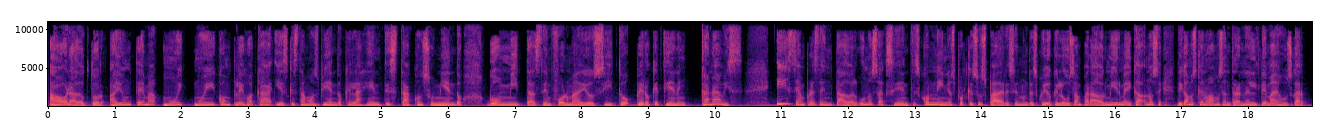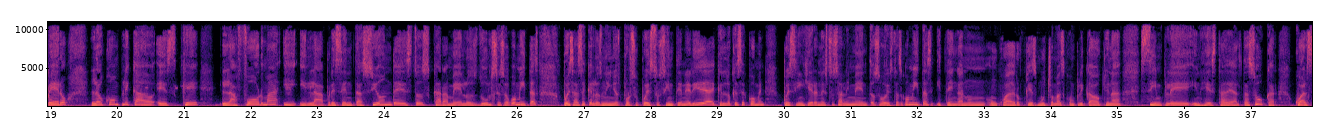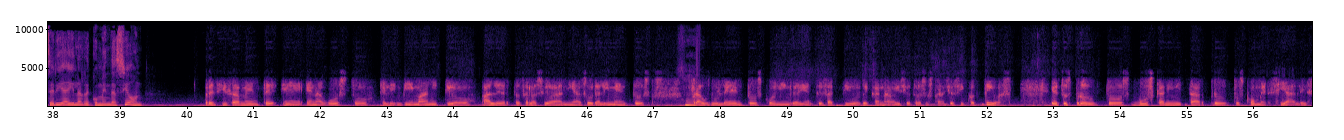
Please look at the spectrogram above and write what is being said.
Ahora, doctor, hay un tema muy, muy complejo acá y es que estamos viendo que la gente está consumiendo gomitas en forma de osito, pero que tienen cannabis. Y se han presentado algunos accidentes con niños porque sus padres en un descuido que lo usan para dormir, medicado, no sé, digamos que no vamos a entrar en el tema de juzgar, pero lo complicado es que la forma y, y la presentación de estos caramelos, dulces o gomitas, pues hace que los niños, por supuesto, sin tener idea de qué es lo que se comen, pues ingieran estos alimentos o estas gomitas y tengan un, un cuadro que es mucho más complicado que una simple ingesta de alta azúcar. ¿Cuál sería ahí la recomendación? Precisamente eh, en agosto el INVIMA emitió alertas a la ciudadanía sobre alimentos fraudulentos con ingredientes activos de cannabis y otras sustancias psicoactivas. Estos productos buscan imitar productos comerciales,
